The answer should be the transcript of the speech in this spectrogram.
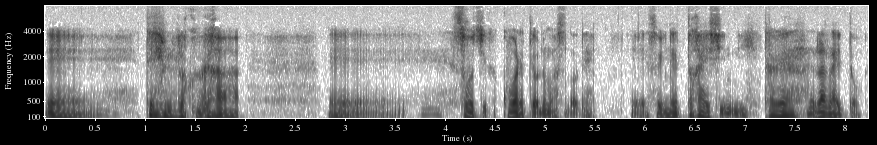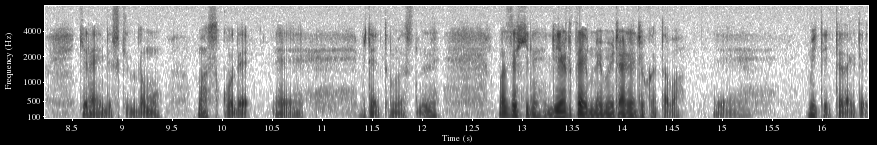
えー、テレビの録画、えー、装置が壊れておりますので、え、そういうネット配信に頼らないといけないんですけれども、まあそこで、え、見たいと思いますので、ね、まあぜひね、リアルタイムで見られる方は、え、見ていただいて、ち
